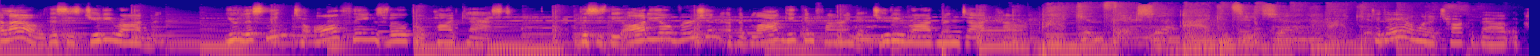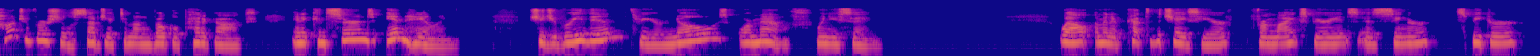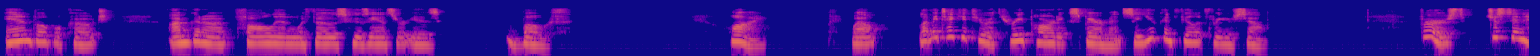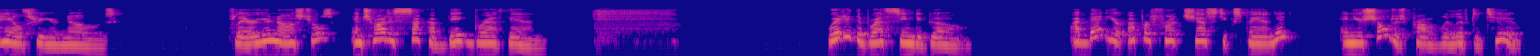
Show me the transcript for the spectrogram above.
Hello, this is Judy Rodman. You're listening to All Things Vocal podcast. This is the audio version of the blog you can find at judyrodman.com. I can fix you, I can teach you. Today, I want to talk about a controversial subject among vocal pedagogues, and it concerns inhaling. Should you breathe in through your nose or mouth when you sing? Well, I'm going to cut to the chase here. From my experience as singer, speaker, and vocal coach, I'm going to fall in with those whose answer is both. Why? Well, let me take you through a three part experiment so you can feel it for yourself. First, just inhale through your nose. Flare your nostrils and try to suck a big breath in. Where did the breath seem to go? I bet your upper front chest expanded and your shoulders probably lifted too.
